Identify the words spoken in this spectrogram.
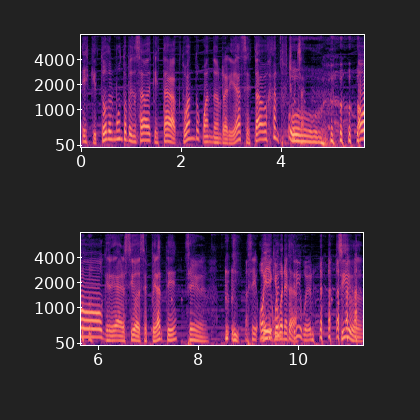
es que todo el mundo pensaba que estaba actuando cuando en realidad se estaba ahogando. Chucha. Uh. Oh, que debe haber sido desesperante. Sí, weón. Así, oye, qué buena actriz, weón. Sí, weón.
